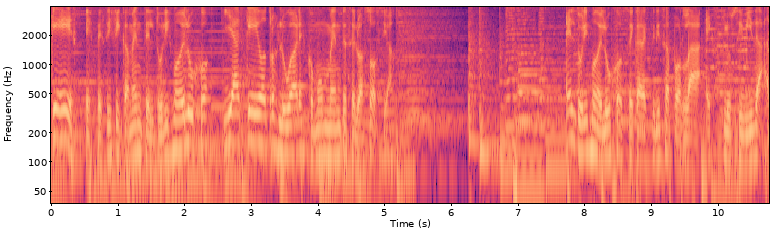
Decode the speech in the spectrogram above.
qué es específicamente el turismo de lujo y a qué otros lugares comúnmente se lo asocia. El turismo de lujo se caracteriza por la exclusividad,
